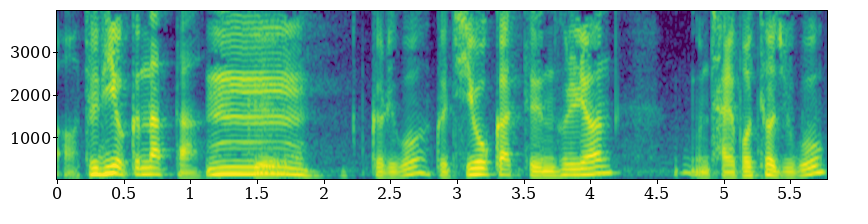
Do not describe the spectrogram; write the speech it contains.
어, 드디어 끝났다. 음. 그 그리고 그 지옥 같은 훈련 잘 버텨주고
